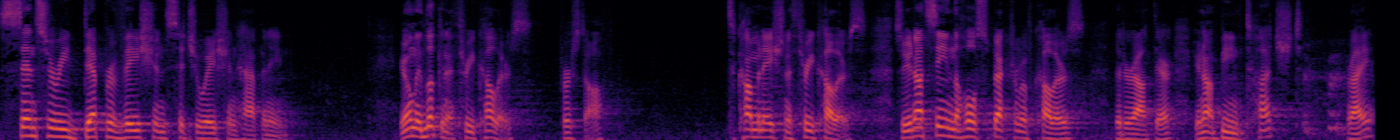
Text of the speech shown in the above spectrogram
sensory deprivation situation happening. You're only looking at three colors, first off. It's a combination of three colors. So you're not seeing the whole spectrum of colors that are out there. You're not being touched, right?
